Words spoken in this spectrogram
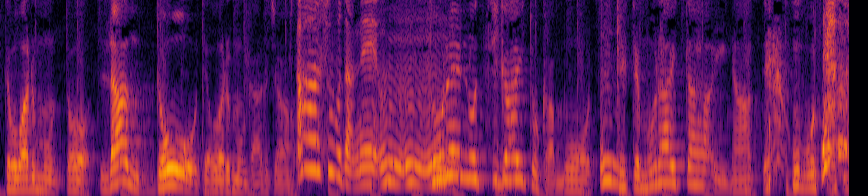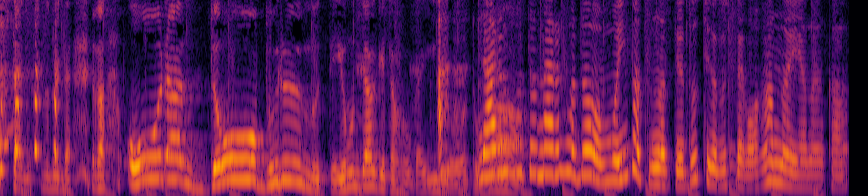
って終わるもんとランドで終わるもんがあるじゃん、ああそうだね。うんうんうん。それの違いとかもつけてもらいたいなって 思ったりしたりするんだ。だからオーランドブルームって呼んであげた方がいいよとか。なるほどなるほど。もう今となってはどっちがどっちだかわかんないやなんか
